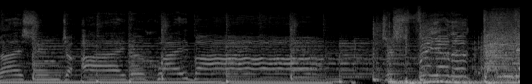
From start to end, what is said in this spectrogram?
在寻找爱的怀抱，这是飞扬的感觉。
